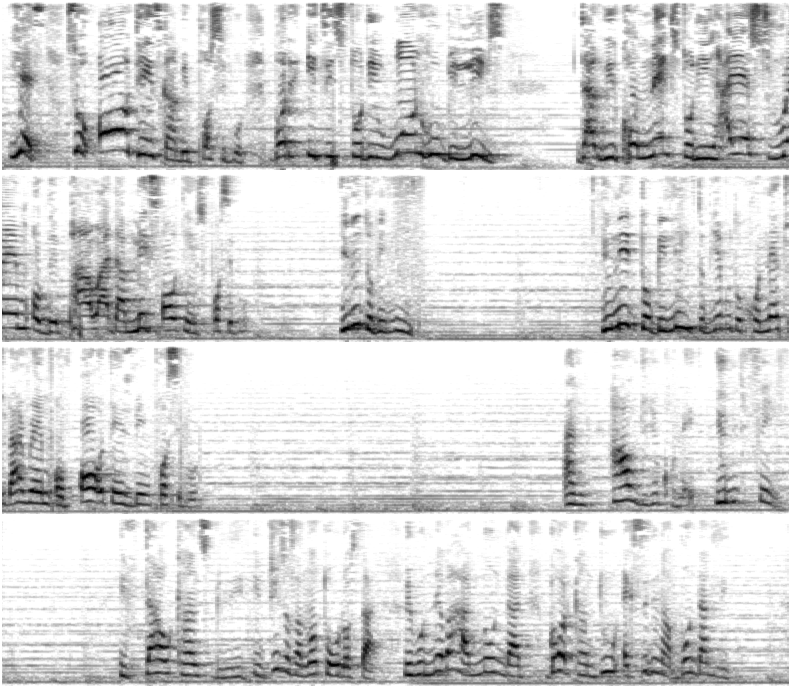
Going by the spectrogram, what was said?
Yes, so all things can be possible, but it is to the one who believes that we connect to the highest realm of the power that makes all things possible. You need to believe. You need to believe to be able to connect to that realm of all things being possible. And how do you connect? You need faith. If thou canst believe, if Jesus had not told us that, we would never have known that God can do exceeding abundantly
